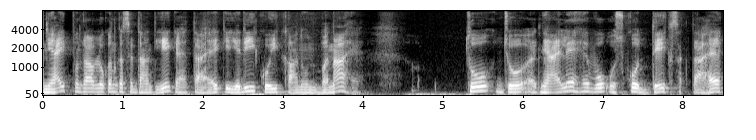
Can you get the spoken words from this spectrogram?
न्यायिक पुनरावलोकन का सिद्धांत ये कहता है कि यदि कोई कानून बना है तो जो न्यायालय है, वो उसको देख सकता है,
